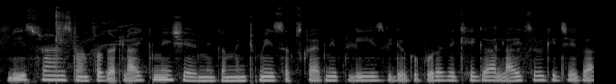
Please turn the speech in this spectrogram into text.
Please friends don't forget like me share me comment me subscribe me please video को पूरा देखिएगा लाइक ज़रूर कीजिएगा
